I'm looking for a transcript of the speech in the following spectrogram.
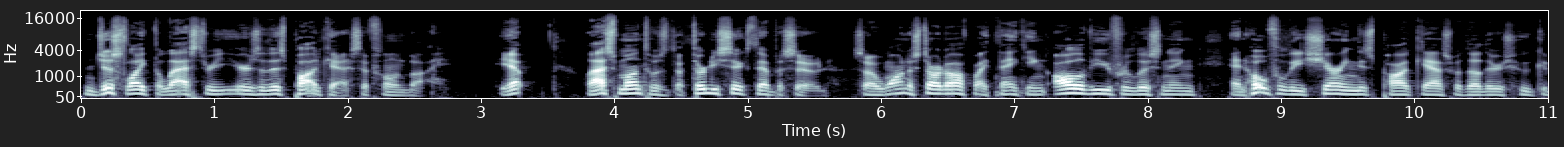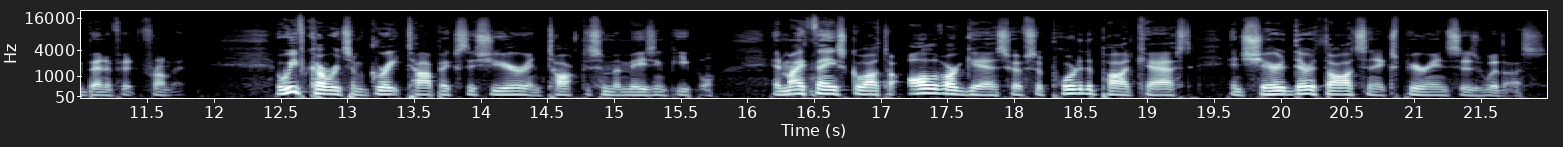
and just like the last three years of this podcast have flown by. Yep, last month was the 36th episode, so I want to start off by thanking all of you for listening and hopefully sharing this podcast with others who could benefit from it. We've covered some great topics this year and talked to some amazing people. And my thanks go out to all of our guests who have supported the podcast and shared their thoughts and experiences with us.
